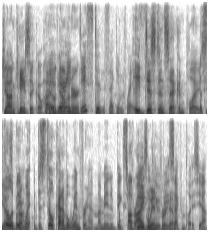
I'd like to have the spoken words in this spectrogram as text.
John Kasich, Ohio governor. a very distant second place. A distant second place. But still yes, a big win. But still kind of a win for him. I mean, a big surprise. A big win for him. Second place, yeah.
